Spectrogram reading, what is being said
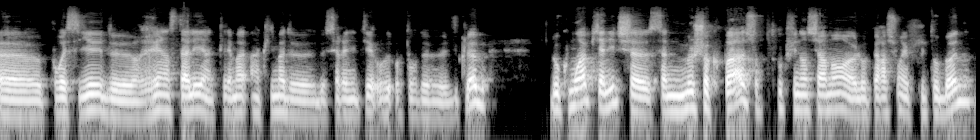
euh, pour essayer de réinstaller un climat, un climat de, sérénité autour du club. Donc moi, Pjanic, ça, ne me choque pas, surtout que financièrement, l'opération est plutôt bonne.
